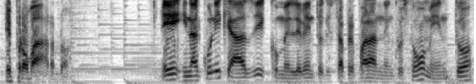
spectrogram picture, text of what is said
e provarlo. E in alcuni casi, come l'evento che sta preparando in questo momento,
